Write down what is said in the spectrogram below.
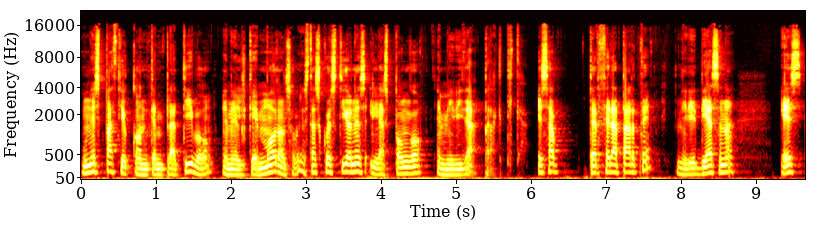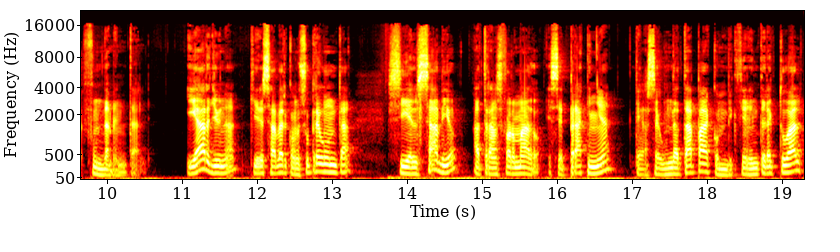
un espacio contemplativo en el que moro sobre estas cuestiones y las pongo en mi vida práctica. Esa tercera parte, nididhyasana, es fundamental y Arjuna quiere saber con su pregunta si el sabio ha transformado ese praknya de la segunda etapa, convicción intelectual,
